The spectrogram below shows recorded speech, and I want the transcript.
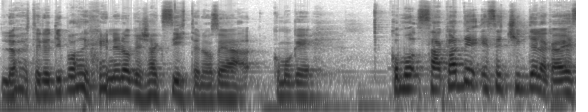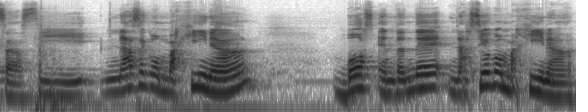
los estereotipos de género que ya existen. O sea, como que como sacate ese chip de la cabeza. Si nace con vagina, vos entendés, nació con vagina.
